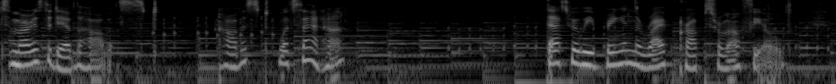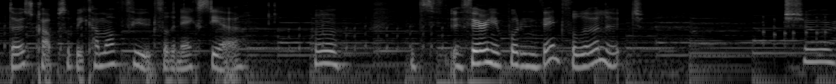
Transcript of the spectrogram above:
Tomorrow's the day of the harvest. Harvest? What's that, huh? That's where we bring in the ripe crops from our field. Those crops will become our food for the next year. Hmm. It's a very important event for the village. Sure.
